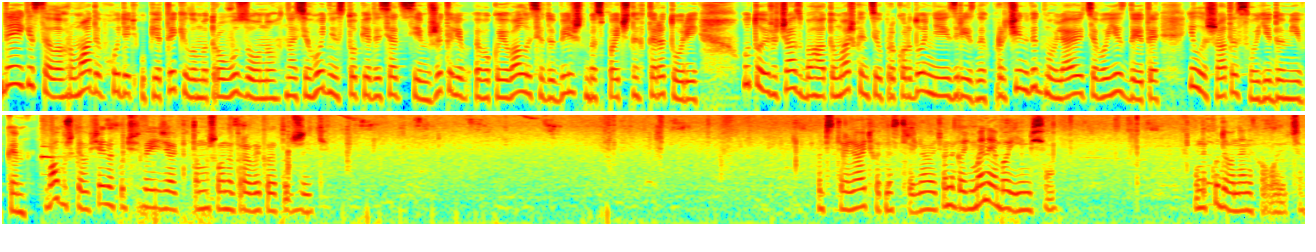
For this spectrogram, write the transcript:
Деякі села громади входять у п'ятикілометрову зону. На сьогодні 157 жителів евакуювалися до більш безпечних територій. У той же час багато мешканців прикордоння із різних причин відмовляються виїздити і лишати свої домівки. Бабушки взагалі не хочуть виїжджати, тому що вони привикли тут жити. Хоч стріляють, хоч не стріляють. Вони кажуть, ми не боїмося. І нікуди вони не ховаються.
